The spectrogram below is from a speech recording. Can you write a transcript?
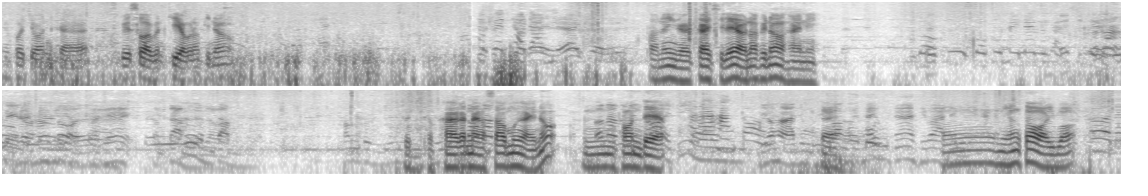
นี่พอจอนกับไปซอยมันเกี่ยวเนาะพี่น้อง อนนี้ก็ใกล้สิแล้วเนาะพี่น้องหายนี่เป็นกับพากันนั่งเศร้าเมื่อยเนาะมันฮอนแดดทางต่อใช่ไปไทยพุทธนาที่ว่าอ๋อได้ไงนะมีทั้งต่ออยู่บ่เออแน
